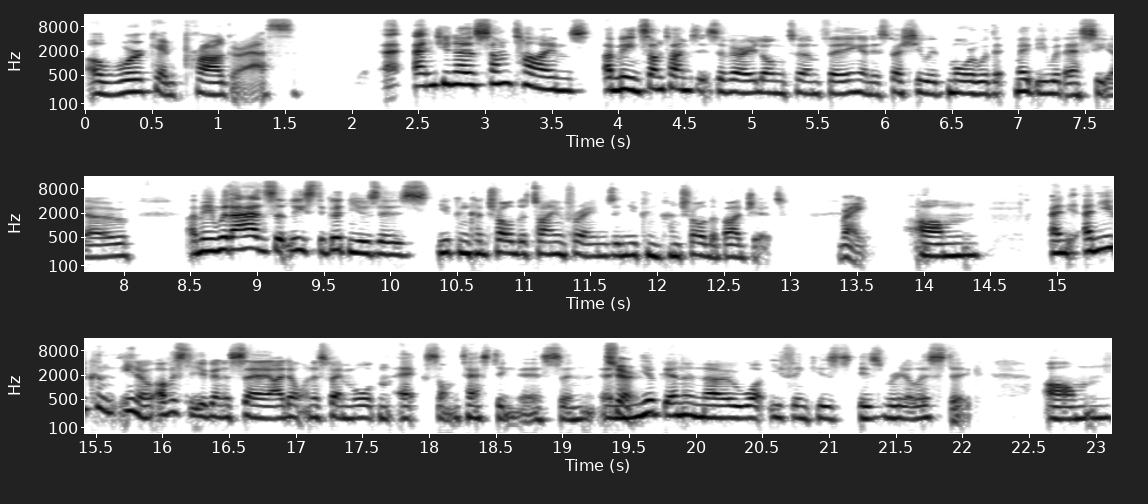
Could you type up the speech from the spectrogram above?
a work in progress. And you know, sometimes I mean, sometimes it's a very long term thing, and especially with more with it, maybe with SEO. I mean, with ads, at least the good news is you can control the time frames and you can control the budget. Right. Um, and and you can you know obviously you're going to say i don't want to spend more than x on testing this and, and sure. you're going to know what you think is is realistic um,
